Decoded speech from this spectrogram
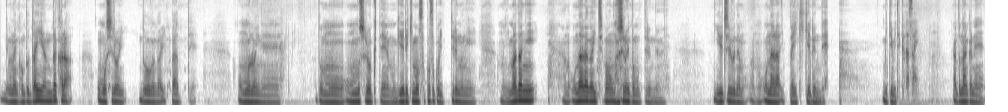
でもなんかほんとダイアンだから面白い動画がいっぱいあっておもろいね。あともう面白くてもう芸歴もそこそこいってるのにいまだにあのおならが一番面白いと思ってるんだよね。YouTube でもあのおならいっぱい聞けるんで見てみてください。あとなんかね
